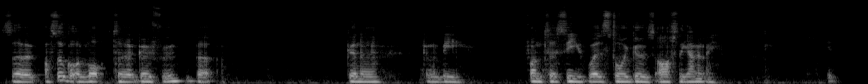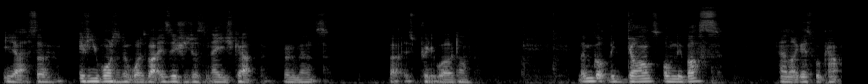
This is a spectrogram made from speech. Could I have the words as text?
So I've still got a lot to go through, but gonna gonna be fun to see where the story goes after the anime. Yeah, so if you want to know what it's about, it's literally just an age gap romance, but it's pretty well done. Then we've got the Gantz Omnibus, and I guess we'll count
